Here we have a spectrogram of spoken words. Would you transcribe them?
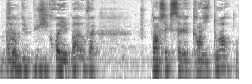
Bah, au début, j'y croyais pas. Enfin, je pensais que ça allait être transitoire. quoi.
